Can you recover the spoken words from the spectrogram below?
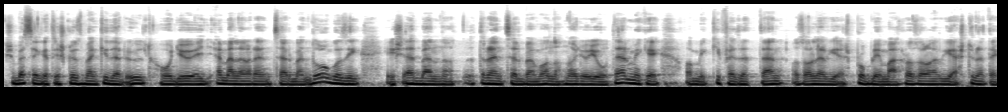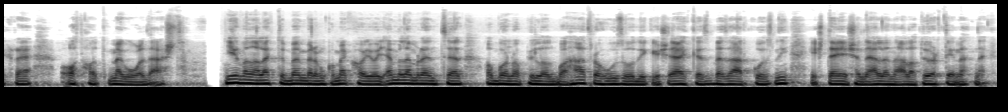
és a beszélgetés közben kiderült, hogy ő egy MLM rendszerben dolgozik, és ebben a rendszerben vannak nagyon jó termékek, amik kifejezetten az allergiás problémákra, az allergiás tünetekre adhat megoldást. Nyilván a legtöbb ember, amikor meghallja, hogy MLM rendszer, abban a pillanatban hátrahúzódik és elkezd bezárkozni, és teljesen ellenáll a történetnek.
